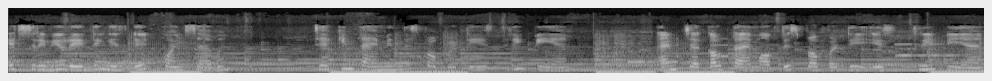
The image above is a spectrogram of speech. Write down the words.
Its review rating is 8.7. Check-in time in this property is 3 pm and checkout time of this property is 3 pm.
